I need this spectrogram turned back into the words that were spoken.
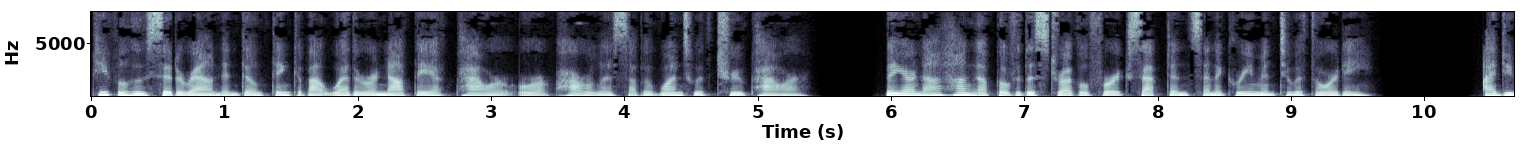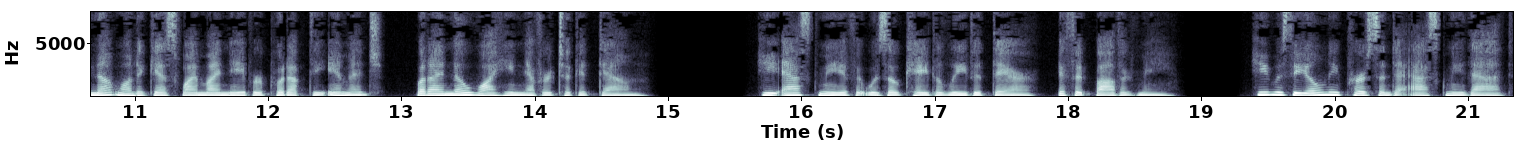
People who sit around and don't think about whether or not they have power or are powerless are the ones with true power. They are not hung up over the struggle for acceptance and agreement to authority. I do not want to guess why my neighbor put up the image, but I know why he never took it down. He asked me if it was okay to leave it there, if it bothered me. He was the only person to ask me that.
